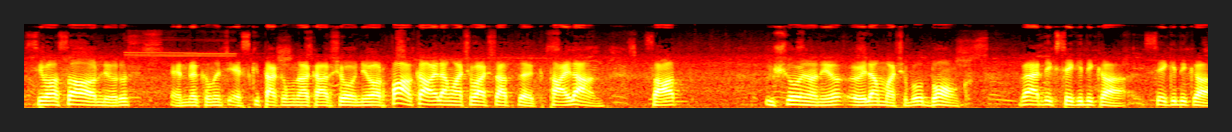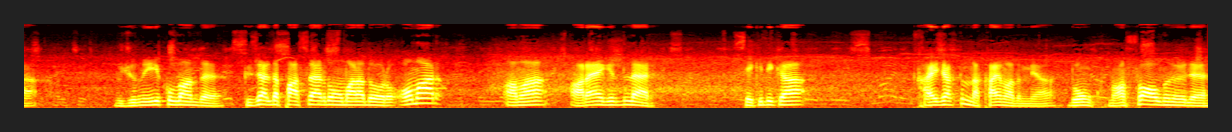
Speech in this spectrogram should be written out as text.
Sivas'ı ağırlıyoruz. Emre Kılınç eski takımına karşı oynuyor. Falcao ile maçı başlattık. Taylan. Saat 3'te oynanıyor. Öğlen maçı bu. Donk. Verdik Sekidika. Sekidika. Vücudunu iyi kullandı. Güzel de pas verdi Omar'a doğru. Omar ama araya girdiler. Sekidika kayacaktım da kaymadım ya. Donk nasıl aldın öyle?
